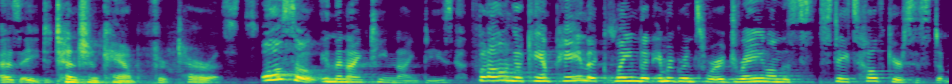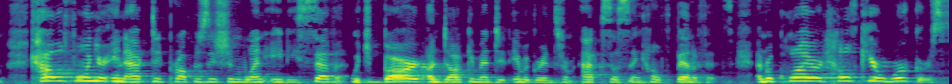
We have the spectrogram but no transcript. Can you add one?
as a detention camp for terrorists. Also in the 1990s, following a campaign that claimed that immigrants were a drain on the state's healthcare system, California enacted Proposition 187, which barred undocumented immigrants from accessing health benefits and required healthcare workers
